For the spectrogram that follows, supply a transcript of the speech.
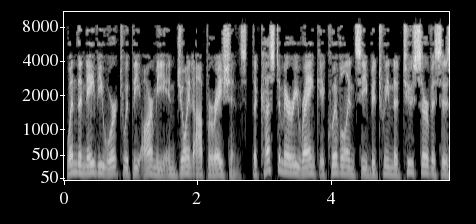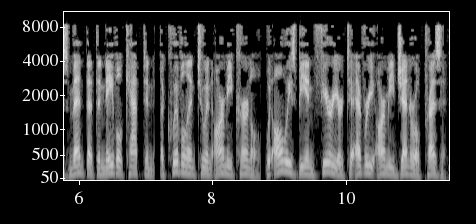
when the Navy worked with the Army in joint operations, the customary rank equivalency between the two services meant that the naval captain, equivalent to an Army colonel, would always be inferior to every Army general present.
